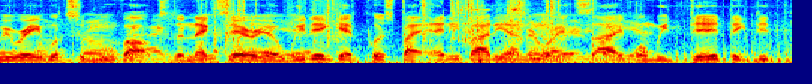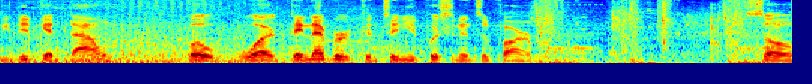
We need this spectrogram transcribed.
we were able to move out to the next area. We didn't get pushed by anybody on the you know where right side. When we did, they did we did get down, but what they never continued pushing into farm. So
